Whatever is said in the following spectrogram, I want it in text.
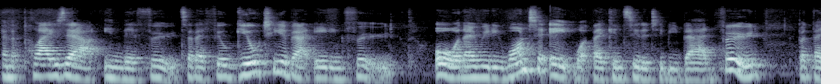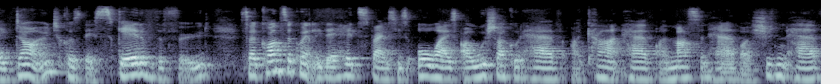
and it plays out in their food. So they feel guilty about eating food, or they really want to eat what they consider to be bad food, but they don't because they're scared of the food. So consequently, their headspace is always, I wish I could have, I can't have, I mustn't have, I shouldn't have.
